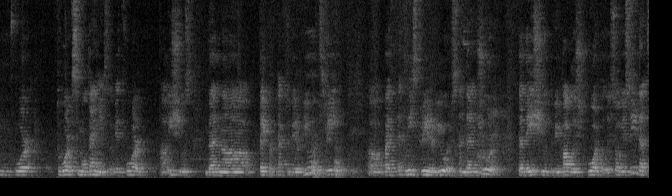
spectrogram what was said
mm, for to work simultaneously with four uh, issues. Then uh, paper have to be reviewed three by at least three reviewers, and then ensure that the issue to be published quarterly. So you see that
